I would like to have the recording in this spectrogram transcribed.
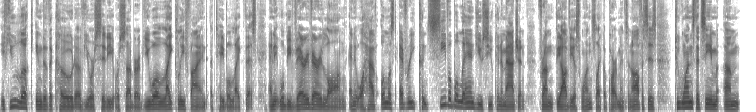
if you look into the code of your city or suburb, you will likely find a table like this. And it will be very, very long and it will have almost every conceivable land use you can imagine, from the obvious ones like apartments and offices to ones that seem um,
